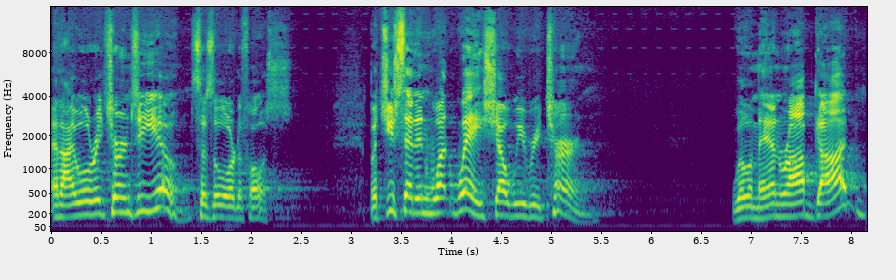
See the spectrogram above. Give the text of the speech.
and I will return to you, says the Lord of hosts. But you said, In what way shall we return? Will a man rob God?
